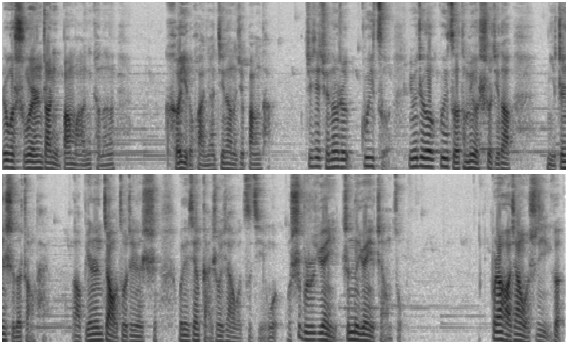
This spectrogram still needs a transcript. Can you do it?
如果熟人找你帮忙，你可能。可以的话，你要尽量的去帮他，这些全都是规则，因为这个规则它没有涉及到你真实的状态啊。别人叫我做这件事，我得先感受一下我自己，我我是不是愿意，真的愿意这样做？不然好像我是一个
